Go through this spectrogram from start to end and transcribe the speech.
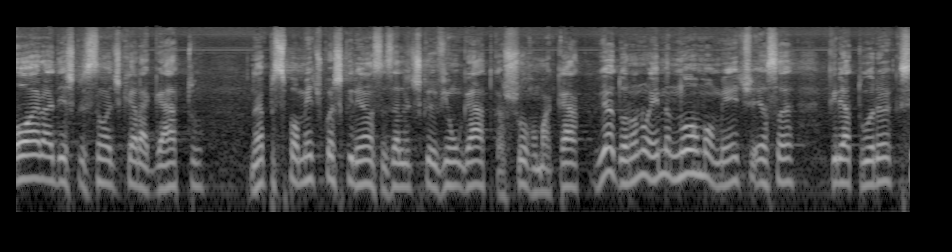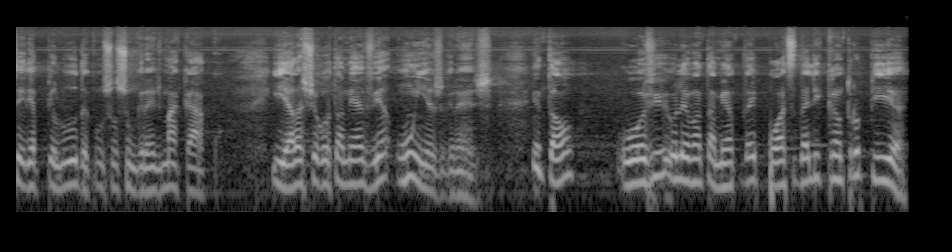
ora a descrição é de que era gato, né? principalmente com as crianças. Ela descrevia um gato, cachorro, macaco. E a dona Noêmia, normalmente, essa criatura que seria peluda, como se fosse um grande macaco. E ela chegou também a ver unhas grandes. Então, houve o levantamento da hipótese da licantropia,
